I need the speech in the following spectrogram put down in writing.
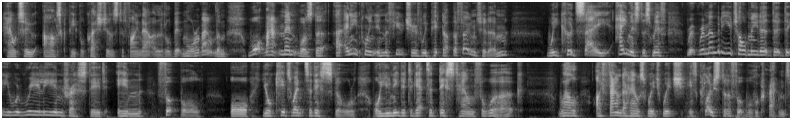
how to ask people questions to find out a little bit more about them. What that meant was that at any point in the future, if we picked up the phone to them, we could say, hey, Mr. Smith, re- remember that you told me that, that, that you were really interested in football, or your kids went to this school, or you needed to get to this town for work? well, I found a house which which is close to the football ground.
